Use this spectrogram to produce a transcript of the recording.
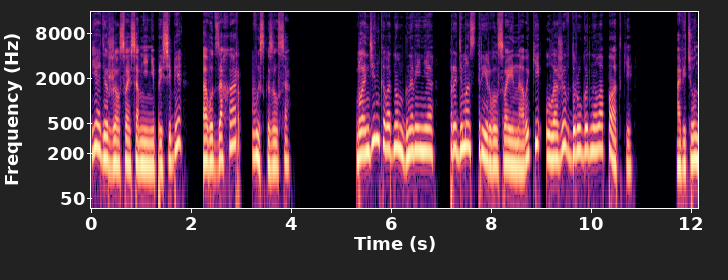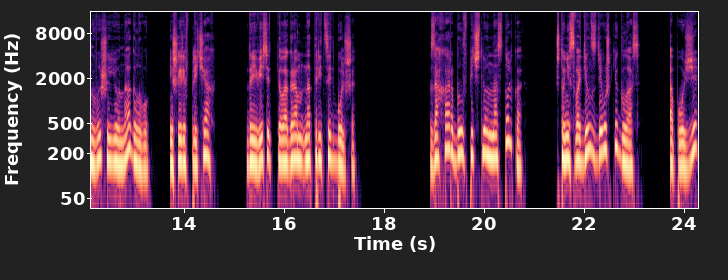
Я держал свои сомнения при себе, а вот Захар высказался. Блондинка в одно мгновение продемонстрировал свои навыки, уложив друга на лопатки. А ведь он выше ее на голову и шире в плечах да и весит килограмм на 30 больше. Захар был впечатлен настолько, что не сводил с девушки глаз, а позже,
